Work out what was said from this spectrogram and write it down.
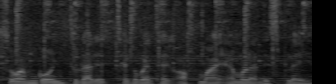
so I'm going to let it take advantage of my AMOLED display.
